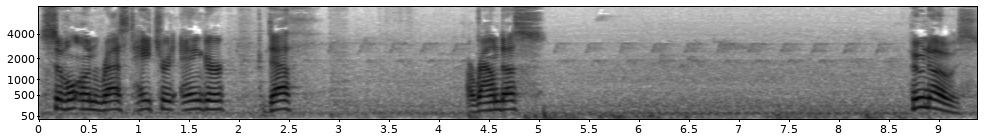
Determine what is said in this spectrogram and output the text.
civil unrest, hatred, anger, death around us. Who knows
